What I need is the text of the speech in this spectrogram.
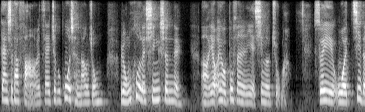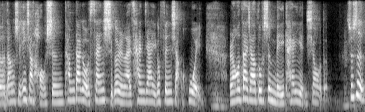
但是她反而在这个过程当中 荣获了新生呢，啊，有有部分人也信了主嘛，所以我记得当时印象好深，他们大概有三十个人来参加一个分享会，然后大家都是眉开眼笑的，就是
